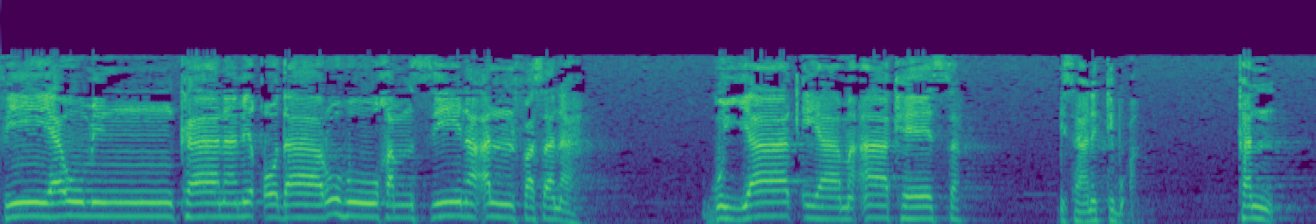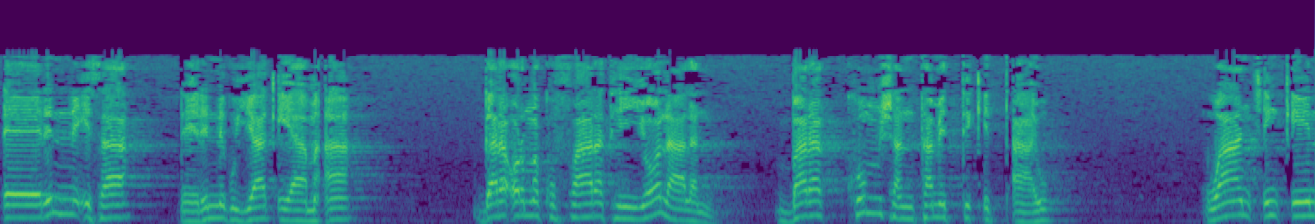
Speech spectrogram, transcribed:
في يوم كان مقداره خمسين ألف سنة قياك يا مآكيس إسان التبؤة كان ديرن إسا ديرن قياك يا مآ gara orma kuffaaratiin yoo laalan bara kum shantamitti qixxaayu waan cinqiin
